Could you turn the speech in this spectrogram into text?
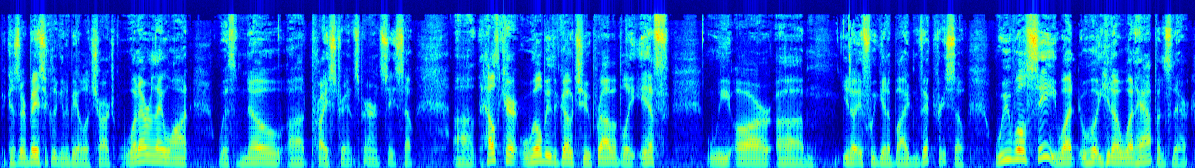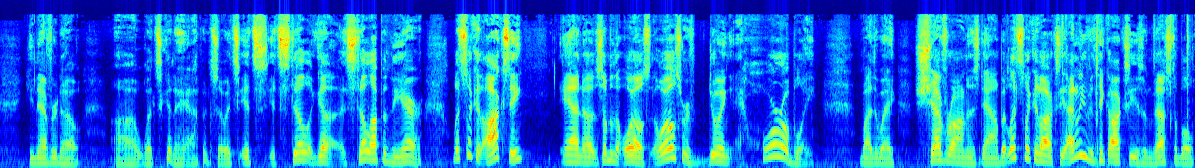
because they're basically going to be able to charge whatever they want with no uh, price transparency. So, uh, healthcare will be the go-to probably if we are. Um, you know, if we get a Biden victory. So we will see what, you know what happens there. You never know. Uh, what's going to happen. So it's it's it's still it's still up in the air. Let's look at Oxy and uh, some of the oils. The oils were doing horribly, by the way. Chevron is down, but let's look at Oxy. I don't even think Oxy is investable.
